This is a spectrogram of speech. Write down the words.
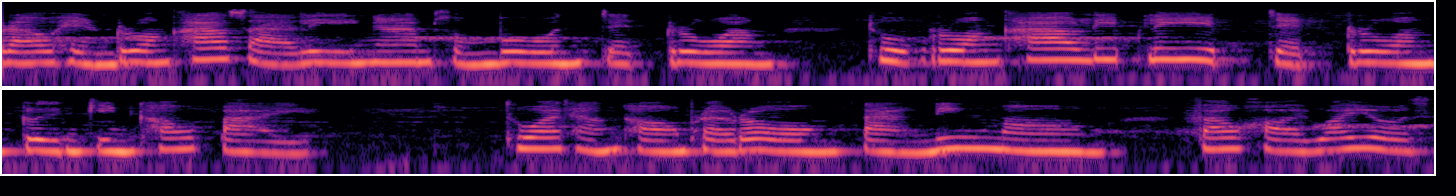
เราเห็นรวงข้าวสาลีงามสมบูรณ์เจ็ดรวง ถูกรวงข้าวรีบๆเจ็ดรวงกลืนกินเข้าไป ทั่วทั้งท้องพระโรงต่างนิ่งมอง เฝ้าคอยว่าโยเซ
